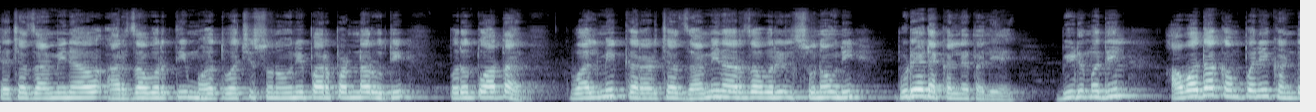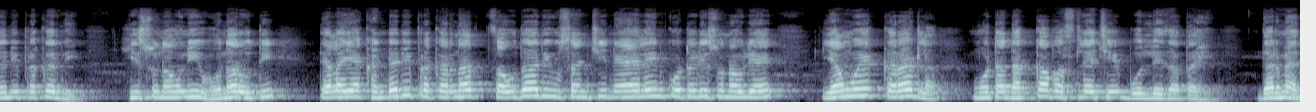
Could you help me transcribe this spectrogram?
त्याच्या जामिनावर अर्जावरती महत्त्वाची सुनावणी पार पडणार होती परंतु आता वाल्मिक कराडच्या जामीन अर्जावरील सुनावणी पुढे ढकलण्यात आली आहे. बीडमधील आवादा कंपनी खंडणी प्रकरणी ही सुनावणी होणार होती. त्याला या खंडणी प्रकरणात चौदा दिवसांची न्यायालयीन कोठडी सुनावली आहे. यामुळे कराडला मोठा धक्का बसल्याचे बोलले जात आहे. दरम्यान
